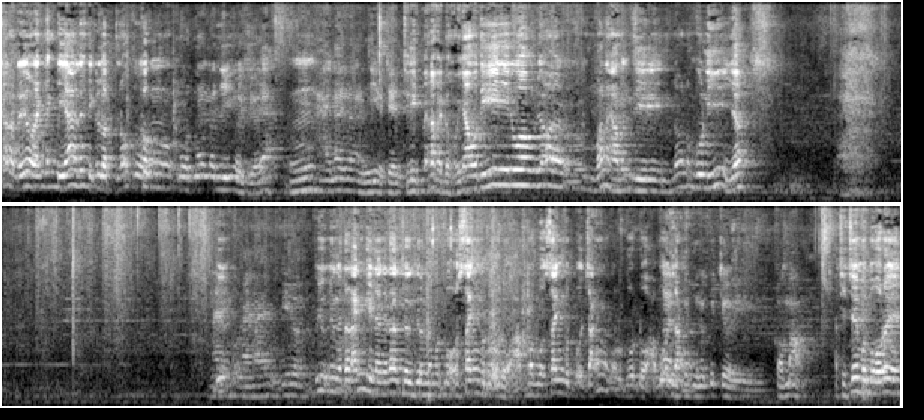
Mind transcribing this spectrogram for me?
chắc là đấy là đánh đánh bé thế thì cái luật nó không một là nhi ở dưới à? Ừ. hai này là nhi ở trên. Chỉ định mẹ nó phải đổi nhau tí đúng không? Chứ ván nào những gì thì nó nó vô lý nhá ví dụ như người ta đánh thì là người ta thường thường là một bộ xanh một bộ đỏ một bộ xanh một bộ trắng một bộ đỏ bộ Đây là trắng. nó cứ trời có màu. Chỉ chơi một bộ thôi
